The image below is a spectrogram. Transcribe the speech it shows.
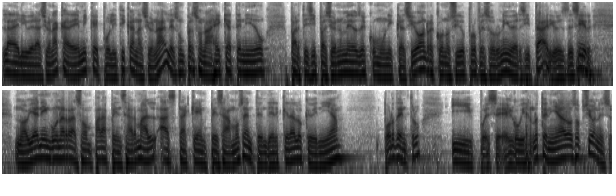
la deliberación académica y política nacional, es un personaje que ha tenido participación en medios de comunicación, reconocido profesor universitario, es decir, no había ninguna razón para pensar mal hasta que empezamos a entender qué era lo que venía por dentro Y pues el gobierno tenía dos opciones,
